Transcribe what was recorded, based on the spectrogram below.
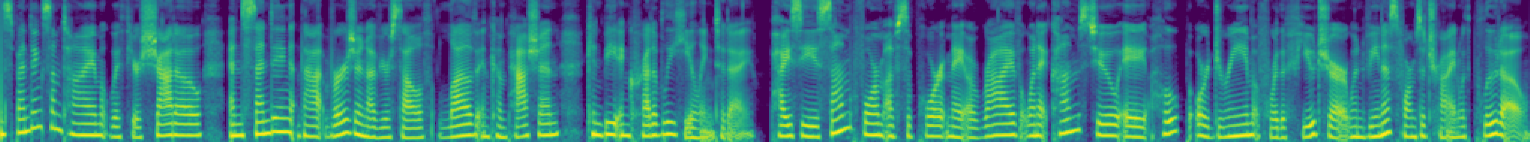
And Spending some time with your shadow and sending that version of yourself love and compassion can be incredibly healing today. Pisces, some form of support may arrive when it comes to a hope or dream for the future when Venus forms a trine with Pluto.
